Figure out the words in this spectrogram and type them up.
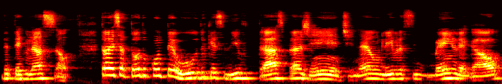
determinação. Então esse é todo o conteúdo que esse livro traz para a gente, né? Um livro assim bem legal,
